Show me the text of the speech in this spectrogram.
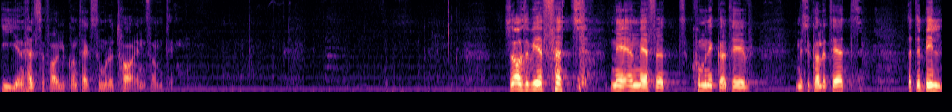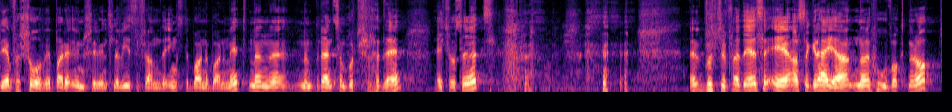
i en helsefaglig kontekst så må du ta inn sånne ting. Så altså, vi er født med en medfødt kommunikativ musikalitet. Dette bildet er for så vidt bare unnskyldning til å vise fram det yngste barnebarnet mitt, men, eh, men rent som bortsett fra det er ikke så søt. bortsett fra det så er altså greia når hun våkner opp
